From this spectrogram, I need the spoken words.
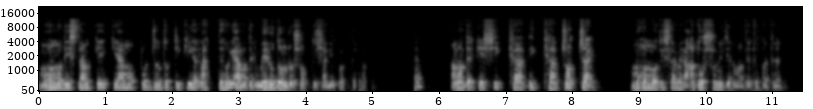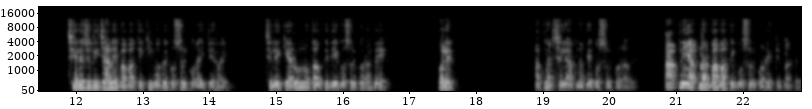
মোহাম্মদ ইসলামকে কেয়ামত পর্যন্ত টিকিয়ে রাখতে হলে আমাদের মেরুদণ্ড শক্তিশালী করতে হবে। হ্যাঁ? আমাদেরকে শিক্ষা, দীক্ষা, চর্চায় মোহাম্মদ ইসলামের আদর্শ নিজের মাঝে ঢোকাতে হবে। ছেলে যদি জানে বাবাকে কীভাবে গোসল করাইতে হয়, ছেলে কি আর অন্য কাউকে দিয়ে গোসল করাবে? বলেন, আপনার ছেলে আপনাকে গোসল করাবে। আপনি আপনার বাবাকে গোসল করাইতে পারবেন।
